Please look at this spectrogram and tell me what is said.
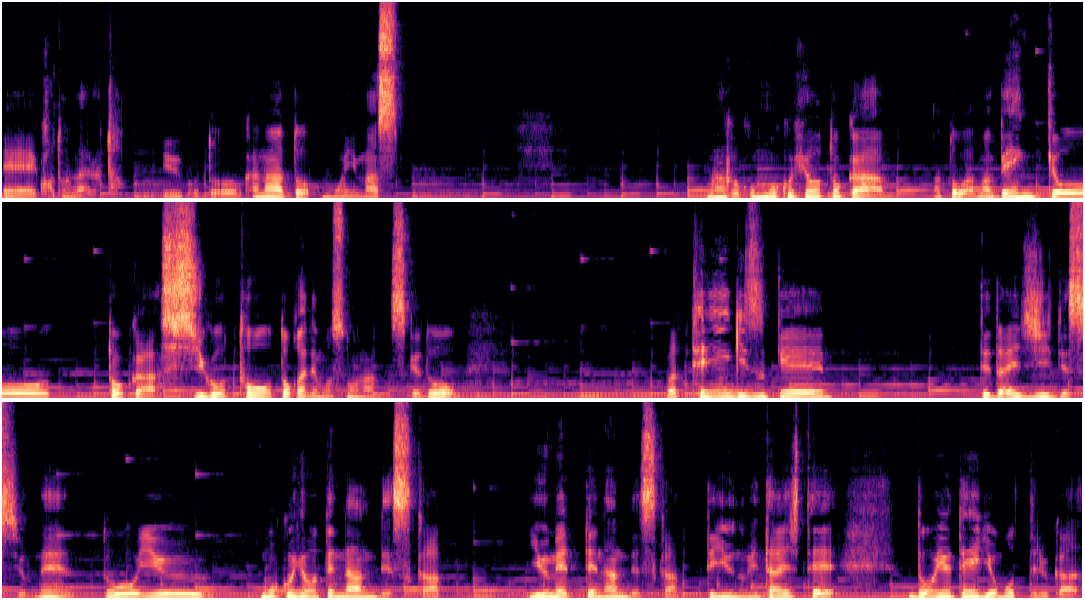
えー、異なるということかなと思います。なんかこう目標とかあとはま勉強とか仕事とかでもそうなんですけど、まあ、定義づけって大事ですよね。どういう目標って何ですか？夢って何ですか？っていうのに対してどういう定義を持ってるか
